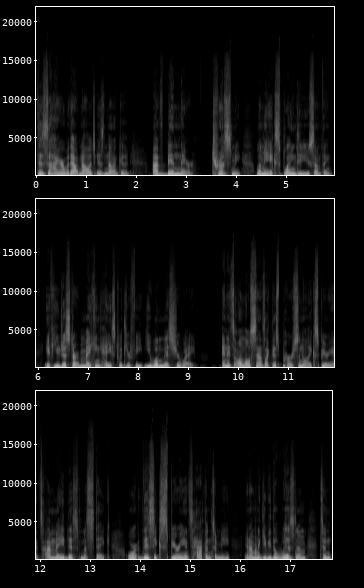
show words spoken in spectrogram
desire without knowledge is not good. I've been there. Trust me. Let me explain to you something. If you just start making haste with your feet, you will miss your way. And it almost sounds like this personal experience. I made this mistake, or this experience happened to me, and I'm going to give you the wisdom to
